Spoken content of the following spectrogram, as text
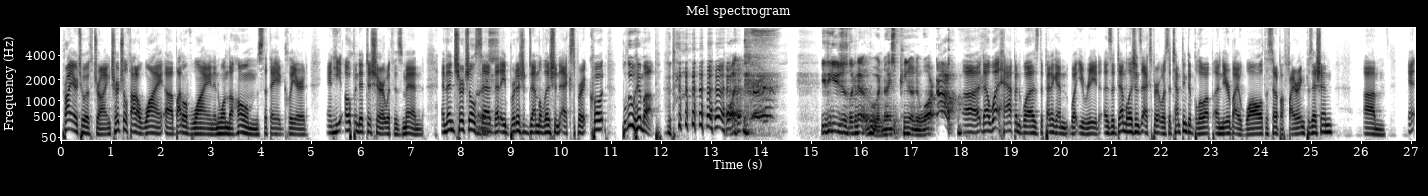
prior to withdrawing, Churchill found a wine, a bottle of wine in one of the homes that they had cleared, and he opened it to share it with his men. And then Churchill said that a British demolition expert, quote, blew him up. What? you think he was just looking at, ooh, a nice Pinot Noir? Oh! Uh, now, what happened was, depending on what you read, as a demolitions expert was attempting to blow up a nearby wall to set up a firing position. Um, and,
